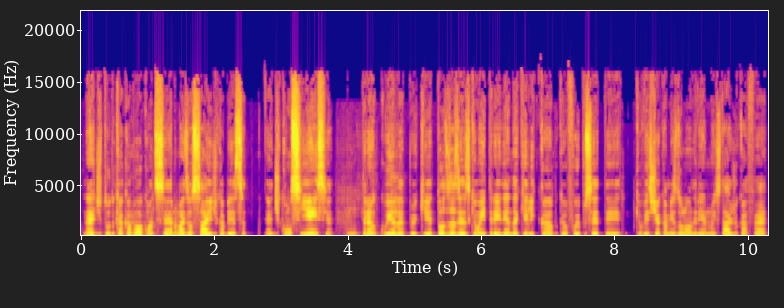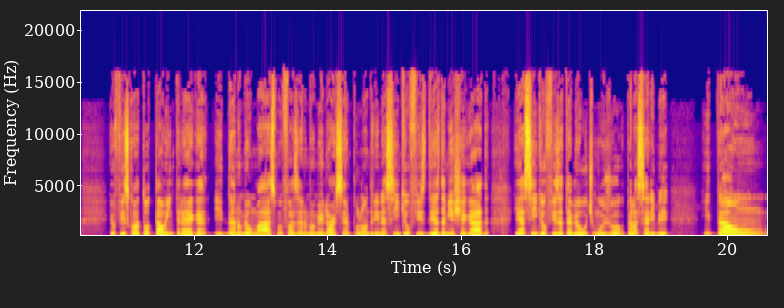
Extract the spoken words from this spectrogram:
né, de tudo que acabou acontecendo, mas eu saio de cabeça é, de consciência hum. tranquila, porque todas as vezes que eu entrei dentro daquele campo, que eu fui pro CT, que eu vesti a camisa do Londrina no estádio do Café, eu fiz com a total entrega e dando o meu máximo, fazendo o meu melhor sempre pro Londrina, assim que eu fiz desde a minha chegada e assim que eu fiz até meu último jogo pela Série B. Então,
